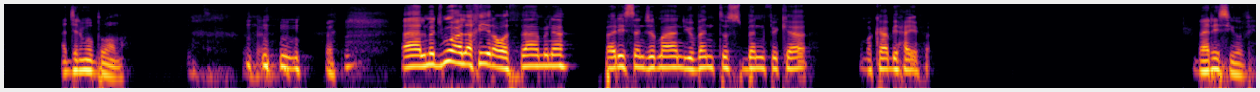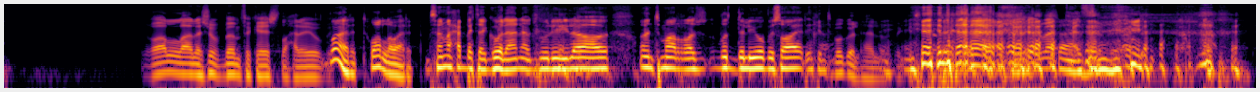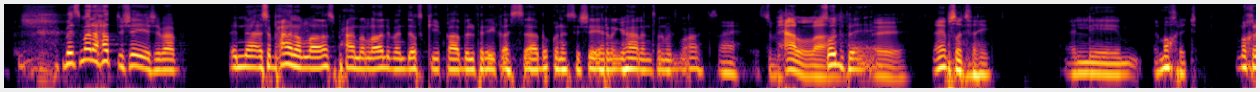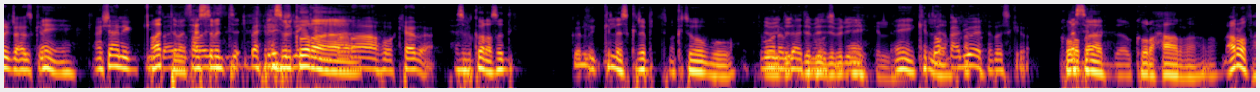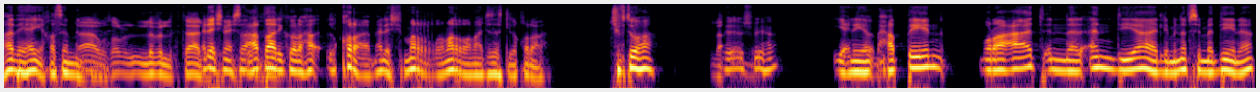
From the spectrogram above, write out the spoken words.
أجل مو بروما. المجموعة الأخيرة والثامنة باريس سان جيرمان يوفنتوس بنفيكا ومكابي حيفا. باريس يوفي. والله أنا أشوف بنفيكا يشطح على يوفي. وارد والله وارد. بس أنا ما حبيت أقول أنا تقولي لي لا أنت مرة ضد اليوفي صاير. كنت بقولها له ما بس ما لاحظتوا شيء يا شباب؟ إن سبحان الله سبحان الله ليفاندوفسكي قابل فريقه السابق ونفس الشيء ايرلينج هالاند في المجموعات. صحيح. سبحان الله. صدفة يعني. إيه. ما هي بصدفة هي. اللي المخرج. المخرج عايز كذا. اي اي عشان يبقى تحسب رجلك الكرة- المباراة وكذا. تحسب الكره صدق؟ كل كله سكريبت مكتوب و يكتبونه بداية دبليو. دبليو إيه. كلها اي كله. أتوقع اليويفا بس كذا. كره بس- بارده وكره حارة. معروف هذه هي خاصين من لا وصلوا الليفل الثالث معليش معليش عطاري كره ح- القرعة معليش مرة مرة ما جزت لي القرعة. شفتوها؟ لا. إيه، إيش فيها؟ يعني حاطين مراعاة إن الأندية اللي من نفس المدينة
